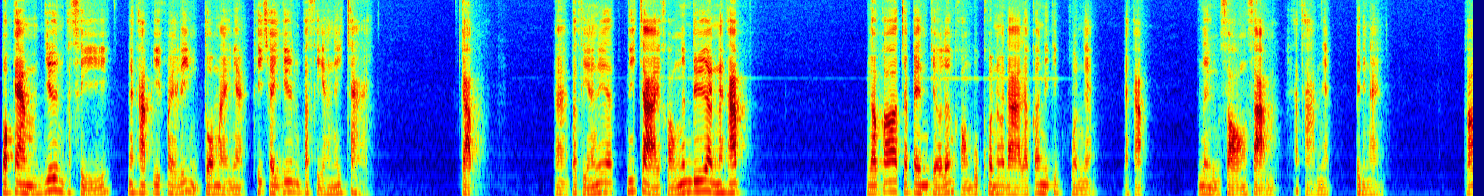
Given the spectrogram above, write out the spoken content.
โปรแกรมยื่นภาษีนะครับ e-filing ตัวใหม่เนี่ยที่ใช้ยื่นภาษีทางนิจ่าย กับภาษีทางนิจ่ายของเงินเดือนนะครับ แล้วก็จะเป็นเกี่ยวเรื่องของบุคคลธรรมดา แล้วก็นิติบุคคลเนี่ยนะครับหนึ่งสองสามห้าสามเนี่ยเป็นยังไง ก็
